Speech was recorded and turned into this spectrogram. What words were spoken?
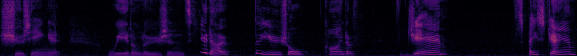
shooting at weird illusions. You know, the usual kind of jam, space jam.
